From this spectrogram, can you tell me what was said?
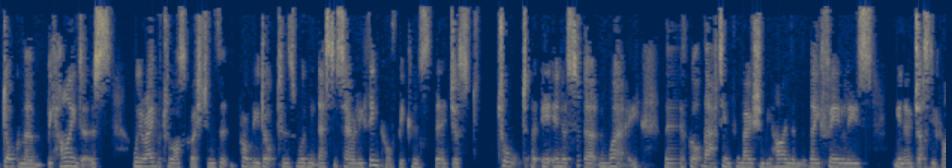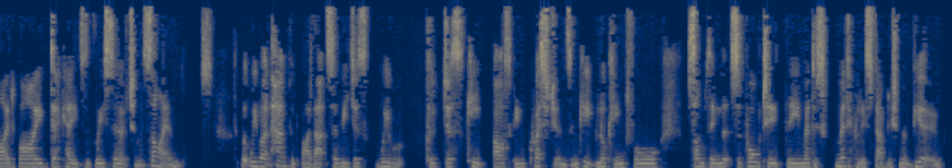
dogma behind us, we were able to ask questions that probably doctors wouldn't necessarily think of because they're just taught in a certain way. They've got that information behind them that they feel is, you know, justified by decades of research and science. But we weren't hampered by that, so we just we could just keep asking questions and keep looking for something that supported the medis- medical establishment view.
